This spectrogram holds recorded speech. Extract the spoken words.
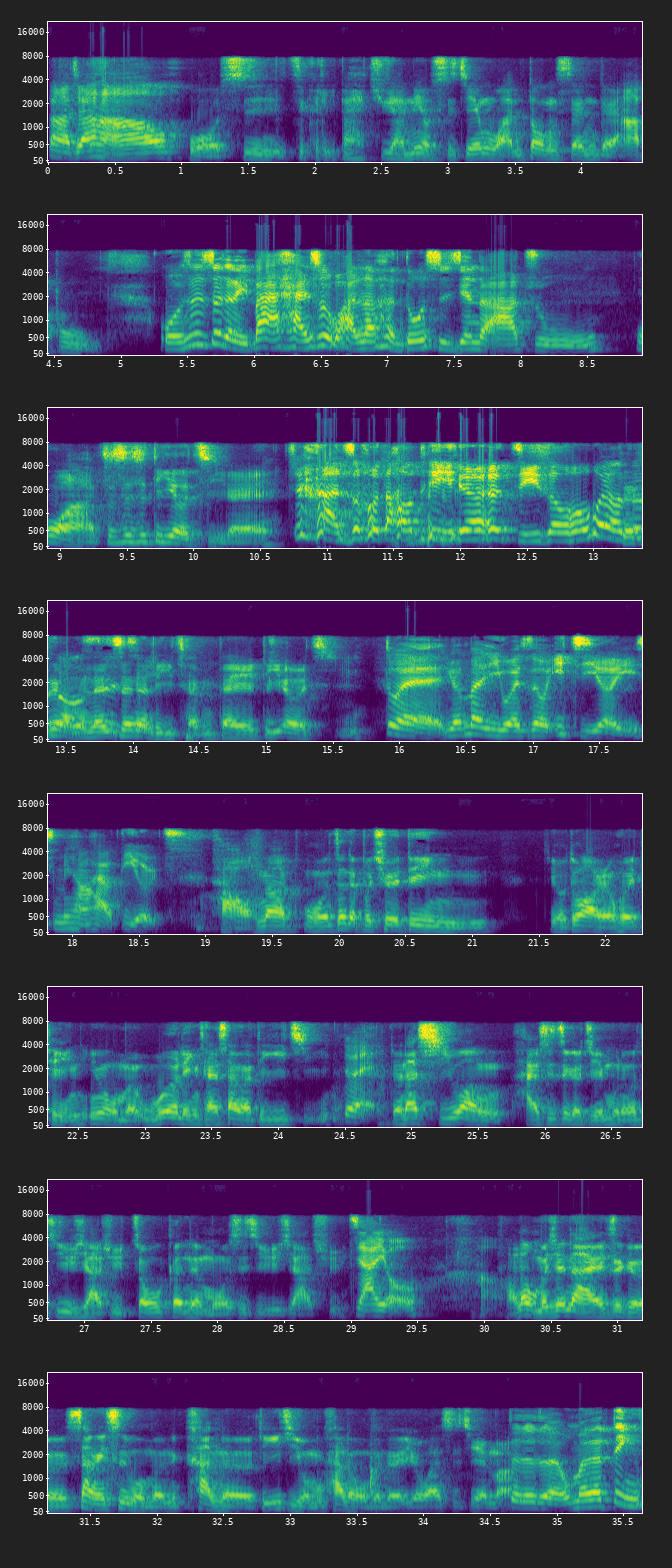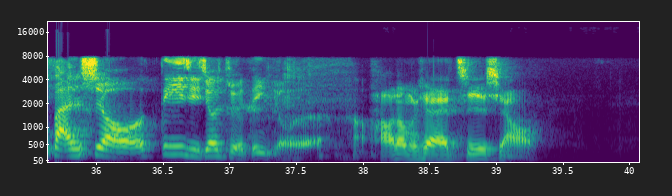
大家好，我是这个礼拜居然没有时间玩动身的阿布。我是这个礼拜还是玩了很多时间的阿朱。哇，这次是第二集嘞！居然做到第二集，怎么会有这种事情？这是我们人生的里程碑，第二集。对，原本以为只有一集而已，没想到还有第二集。好，那我们真的不确定有多少人会听，因为我们五二零才上了第一集。对对，那希望还是这个节目能够继续下去，周更的模式继续下去。加油！好，那我们先来这个上一次我们看了第一集，我们看了我们的游玩时间嘛？对对对，我们的定番秀第一集就决定有了。好，好，那我们现在揭晓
